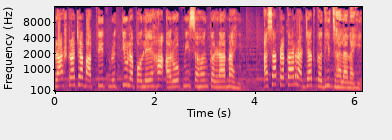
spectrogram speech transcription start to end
राष्ट्राच्या बाबतीत मृत्यू लपवले हा आरोप मी सहन करणार नाही. असा प्रकार राज्यात कधीच झाला नाही.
